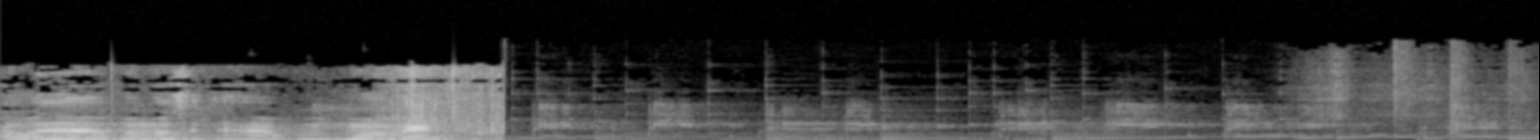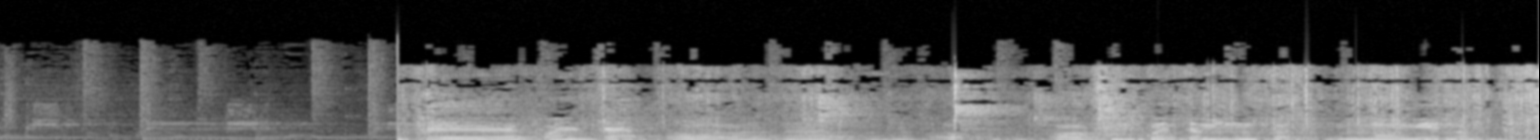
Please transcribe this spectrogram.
Ahora vamos a mover. ¿Se cuenta o, o, o 50 minutos moviendo?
